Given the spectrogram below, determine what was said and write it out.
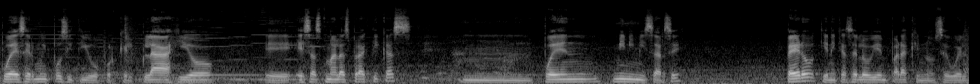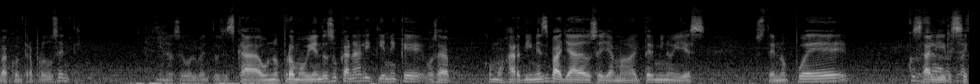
puede ser muy positivo porque el plagio, eh, esas malas prácticas mm, pueden minimizarse, pero tiene que hacerlo bien para que no se vuelva contraproducente. Y no se vuelva entonces cada uno promoviendo su canal y tiene que, o sea, como jardines vallados se llamaba el término y es, usted no puede Cruzar salirse,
